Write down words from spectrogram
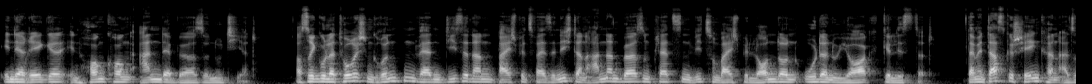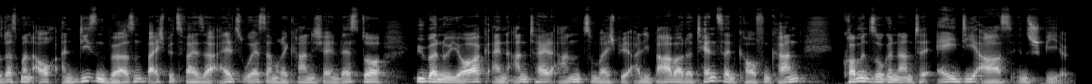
in der Regel in Hongkong an der Börse notiert. Aus regulatorischen Gründen werden diese dann beispielsweise nicht an anderen Börsenplätzen wie zum Beispiel London oder New York gelistet. Damit das geschehen kann, also dass man auch an diesen Börsen beispielsweise als US-amerikanischer Investor über New York einen Anteil an zum Beispiel Alibaba oder Tencent kaufen kann, kommen sogenannte ADRs ins Spiel.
